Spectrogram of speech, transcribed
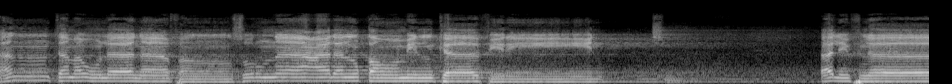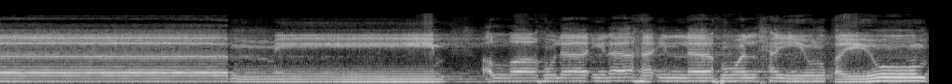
أنت مولانا فانصرنا على القوم الكافرين. ألف لام ميم. الله لا إله إلا هو الحي القيوم.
